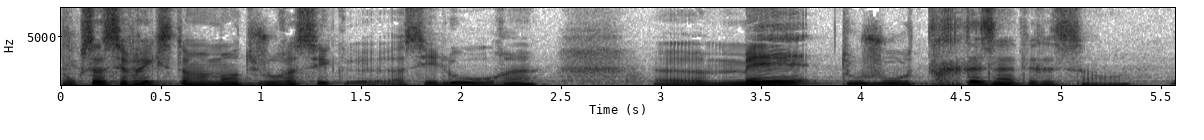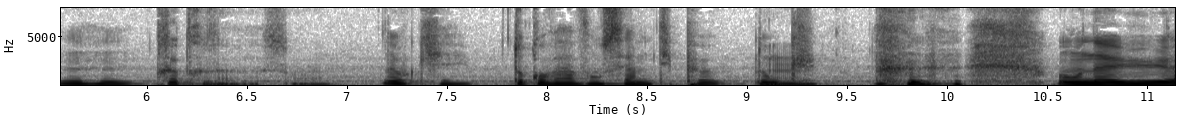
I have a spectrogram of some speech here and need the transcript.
Donc ça, c'est vrai que c'est un moment toujours assez, assez lourd, hein, mais toujours très intéressant. hein, Mhm. Très, très intéressant. Ok, donc on va avancer un petit peu. Donc, Mhm. on a eu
